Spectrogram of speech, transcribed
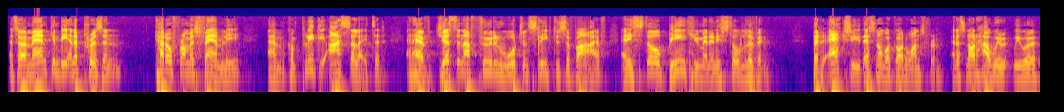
And so a man can be in a prison, cut off from his family, um, completely isolated, and have just enough food and water and sleep to survive, and he's still being human and he's still living. But actually, that's not what God wants for him. And it's not how we, we were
